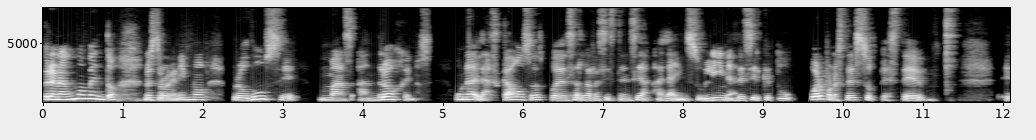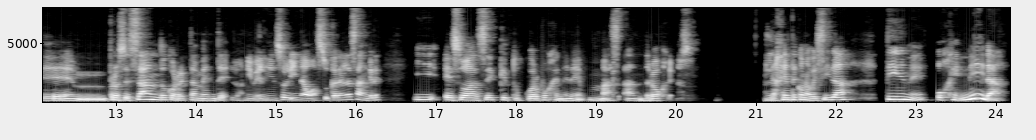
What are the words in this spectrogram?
Pero en algún momento nuestro organismo produce más andrógenos. Una de las causas puede ser la resistencia a la insulina, es decir, que tu cuerpo no esté, este, em, procesando correctamente los niveles de insulina o azúcar en la sangre y eso hace que tu cuerpo genere más andrógenos. La gente con obesidad tiene o genera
